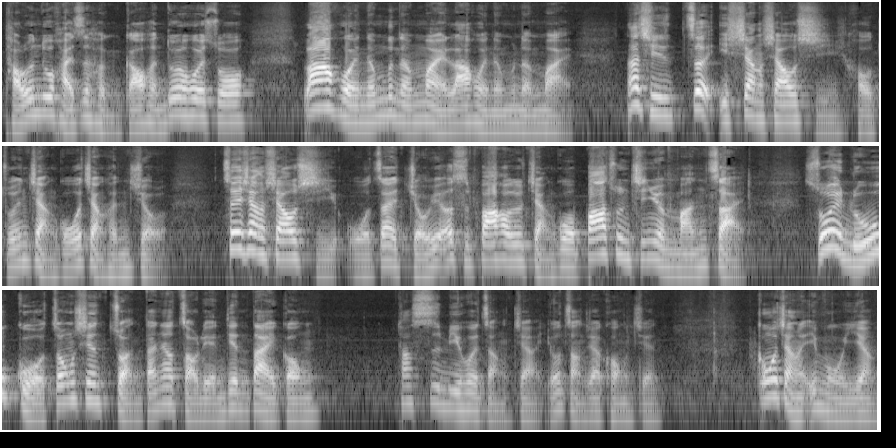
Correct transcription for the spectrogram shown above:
讨论度还是很高，很多人会说拉回能不能买，拉回能不能买？那其实这一项消息，好，昨天讲过，我讲很久了。这项消息我在九月二十八号就讲过，八寸金元满载，所以如果中线转单要找联电代工，它势必会涨价，有涨价空间，跟我讲的一模一样。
